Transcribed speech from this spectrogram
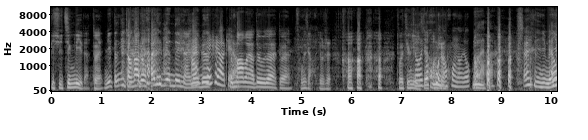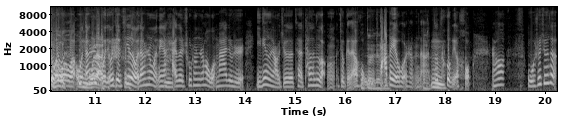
必须经历的，对你等你长大之后还得面对奶奶 跟跟妈妈呀，对不对？对，从小就是 多经历。就就糊弄 糊弄就过来了。哎，你们有没有？我我我当时我我就记得我当时我那个孩子出生之后，我妈就是一定要觉得他他很冷，就给他大被窝什么的都特别厚。然后我是觉得，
